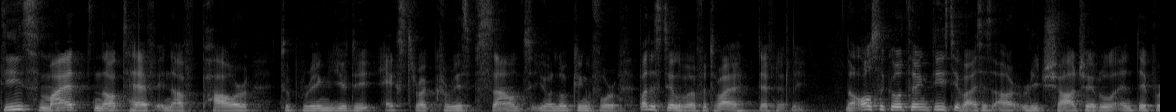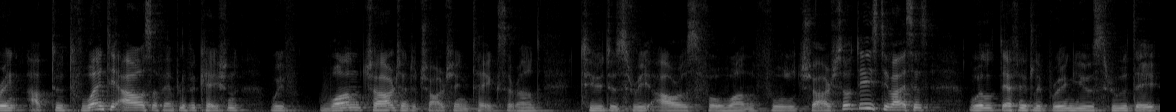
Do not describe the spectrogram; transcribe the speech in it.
These might not have enough power to bring you the extra crisp sound you're looking for, but it's still worth a try, definitely. Now also good thing, these devices are rechargeable and they bring up to 20 hours of amplification with one charge and the charging takes around two to three hours for one full charge. So these devices will definitely bring you through the day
